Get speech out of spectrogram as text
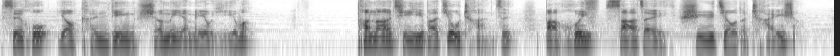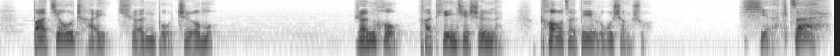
似乎要肯定什么也没有遗忘。他拿起一把旧铲子，把灰撒在湿焦的柴上，把焦柴全部遮没。然后他挺起身来，靠在壁炉上说：“现在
